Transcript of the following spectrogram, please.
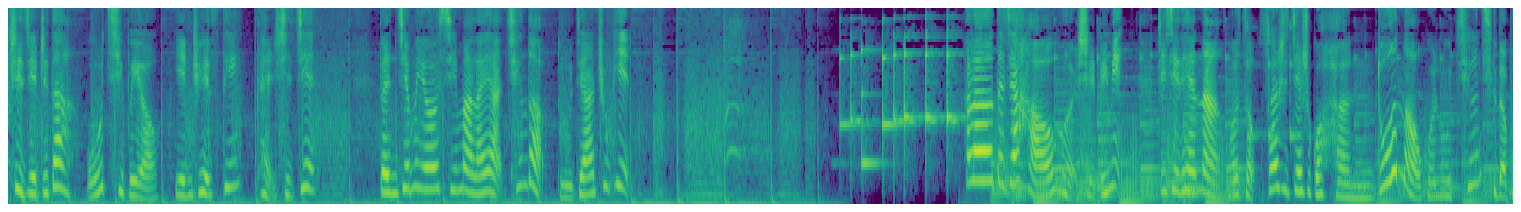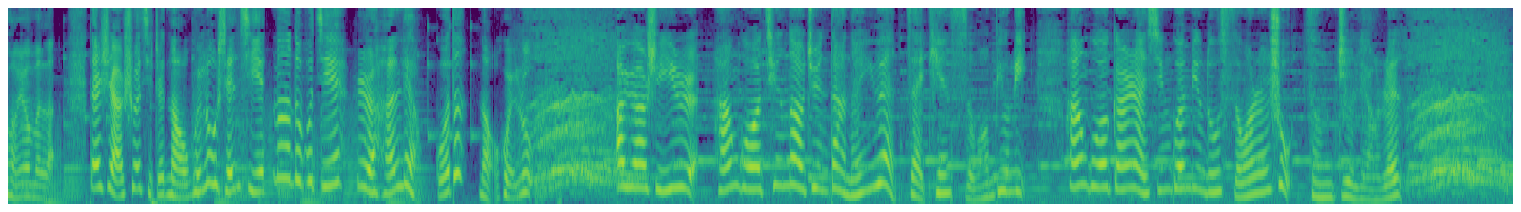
世界之大，无奇不有。Interesting，看世界。本节目由喜马拉雅青岛独家出品。Hello，大家好，我是冰冰。这些天呢，我总算是见识过很多脑回路清奇的朋友们了。但是啊，说起这脑回路神奇，那都不及日韩两国的脑回路。二月二十一日，韩国青道郡大南医院再添死亡病例，韩国感染新冠病毒死亡人数增至两人。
